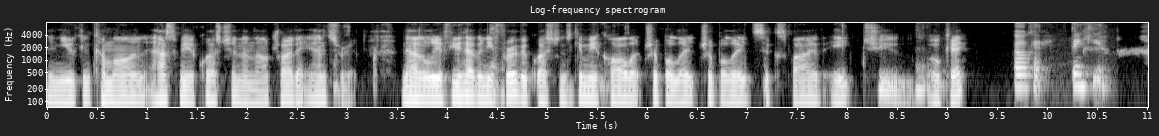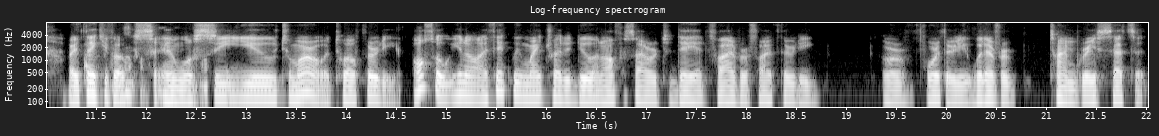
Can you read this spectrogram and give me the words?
And you can come on, ask me a question, and I'll try to answer it. Natalie, if you have any further questions, give me a call at 888 888 6582. Okay? Okay. Thank you. All right, thank you, folks, and we'll see you tomorrow at twelve thirty. Also, you know, I think we might try to do an office hour today at five or five thirty, or four thirty, whatever time Grace sets it.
